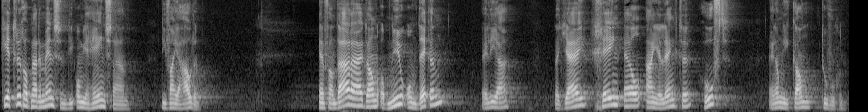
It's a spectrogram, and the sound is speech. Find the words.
Keer terug ook naar de mensen die om je heen staan, die van je houden. En van daaruit dan opnieuw ontdekken, Elia, dat jij geen L aan je lengte hoeft en ook niet kan toevoegen.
